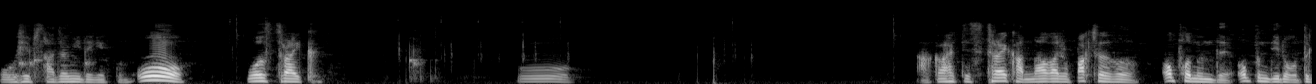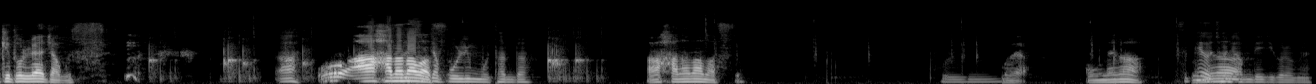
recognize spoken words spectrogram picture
54점이 되겠군. 오! 원 스트라이크. 오, 아까 할 때 스트라이크 안 나와가지고 빡쳐서 엎었는데, 엎은 뒤로 어떻게 돌려야지 하고 있어. 아, 오, 아, 하나 나 남았어. 진짜 볼링 못한다. 아, 하나 남았어. 볼링. 뭐야. 공내나. 스페어. 처리하면 되지, 그러면.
